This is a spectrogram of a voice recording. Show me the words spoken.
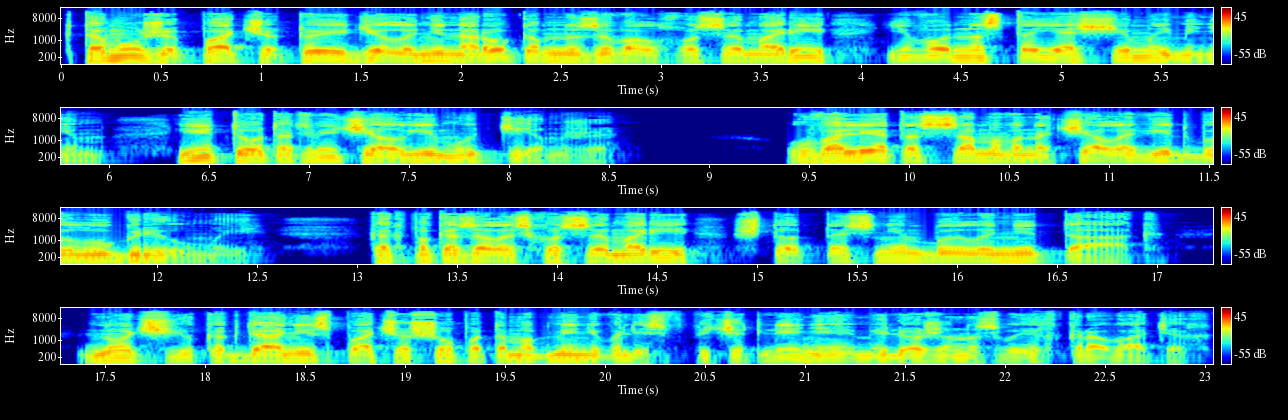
К тому же Пачо то и дело ненароком называл Хосе Мари его настоящим именем, и тот отвечал ему тем же. У Валета с самого начала вид был угрюмый. Как показалось Хосе Мари, что-то с ним было не так. Ночью, когда они с Пачо шепотом обменивались впечатлениями, лежа на своих кроватях,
